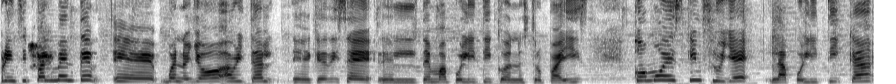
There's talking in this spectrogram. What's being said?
Principalmente, eh, bueno, yo ahorita eh, que dice el tema político en nuestro país, ¿cómo es que influye la política?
